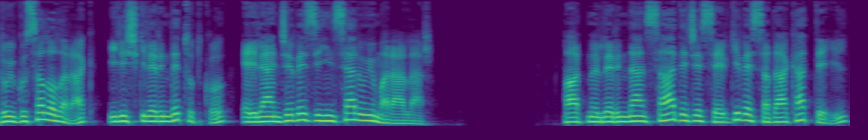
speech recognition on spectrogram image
Duygusal olarak, ilişkilerinde tutku, eğlence ve zihinsel uyum ararlar. Partnerlerinden sadece sevgi ve sadakat değil,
